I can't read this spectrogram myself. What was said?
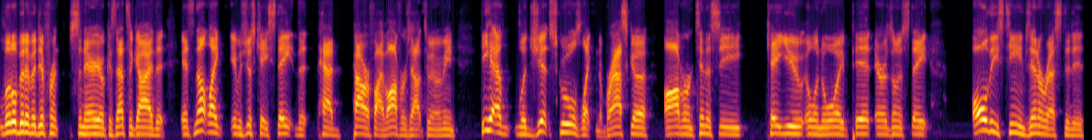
a little bit of a different scenario because that's a guy that it's not like it was just K State that had Power Five offers out to him. I mean, he had legit schools like Nebraska, Auburn, Tennessee, KU, Illinois, Pitt, Arizona State, all these teams interested in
